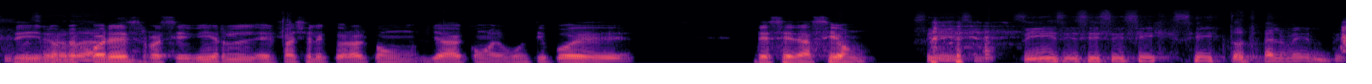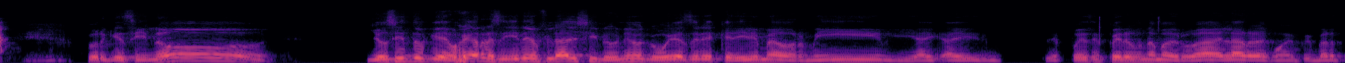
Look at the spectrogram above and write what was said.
sí, sí pues lo verdad. mejor es recibir el flash electoral con, ya con algún tipo de, de sedación. Sí, sí, sí, sí, sí, sí, sí, sí, totalmente. Porque si no, yo siento que voy a recibir el flash y lo único que voy a hacer es querer irme a dormir y hay, hay, después espero una madrugada larga con el primer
